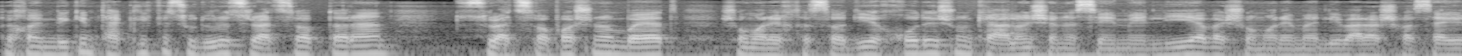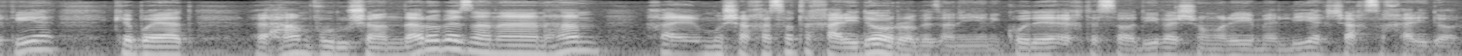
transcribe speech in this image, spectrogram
بخوایم بگیم تکلیف صدور صورت حساب دارن. صورت حساباشون هم باید شماره اقتصادی خودشون که الان شناسه ملیه و شماره ملی بر اشخاص حقیقیه که باید هم فروشنده رو بزنن هم مشخصات خریدار رو بزنن. یعنی کد اقتصادی و شماره ملی شخص خریدار.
